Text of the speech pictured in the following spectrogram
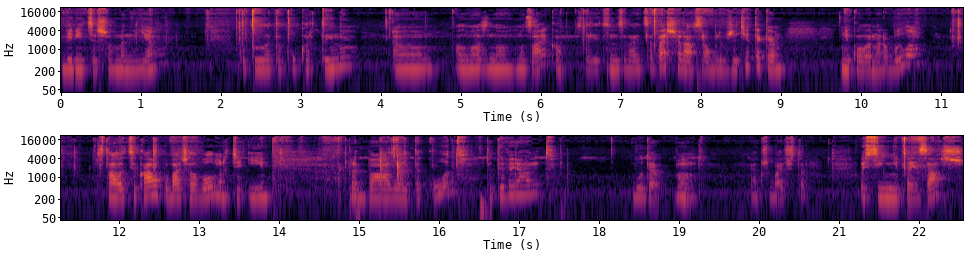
Дивіться, що в мене є. Купила таку картину. Е, алмазна мозаїка, здається, називається. Перший раз роблю в житті таке. Ніколи не робила. Стало цікаво, побачила в Волмарті і придбали таку от, такий варіант. Буде, ну, якщо бачите, осінній пейзаж.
